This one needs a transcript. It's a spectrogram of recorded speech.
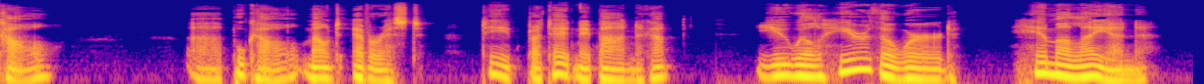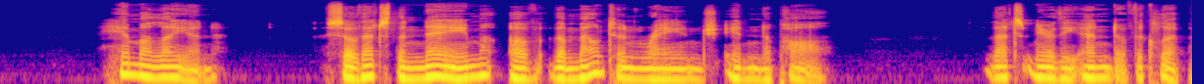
เขาอ่าภูเขา Mount Everest ที่ประเทศเนปาลนะครับ You will hear the word Himalayan. Himalayan. So that's the name of the mountain range in Nepal. That's near the end of the clip.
